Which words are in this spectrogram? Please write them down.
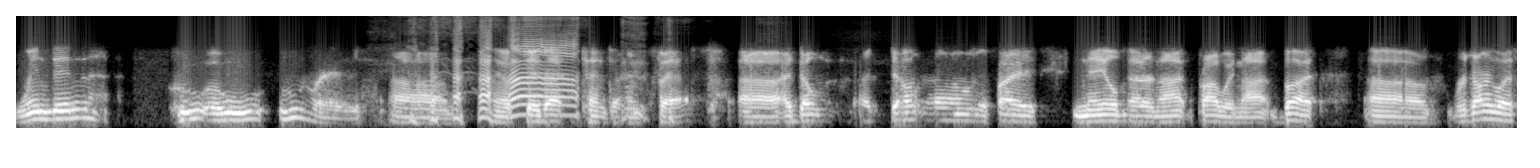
Wynden Ho'ohuli. Um, I'll say that ten times fast. Uh, I don't I don't know if I nailed that or not. Probably not. But uh, regardless,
